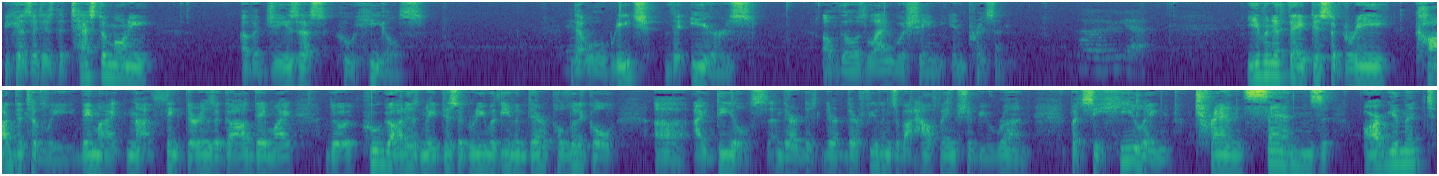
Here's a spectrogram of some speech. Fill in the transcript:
because it is the testimony of a Jesus who heals yeah. that will reach the ears of those languishing in prison even if they disagree cognitively they might not think there is a god. They might the, who god is may disagree with even their political uh, ideals and their, their their feelings about how things should be run. But see healing transcends argument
